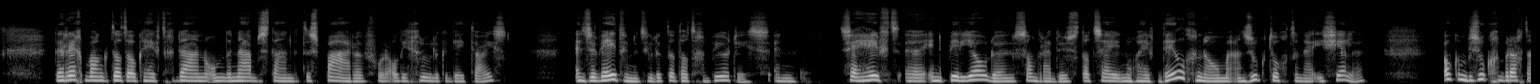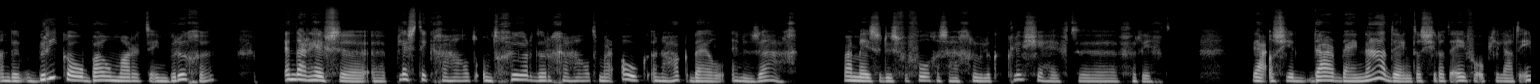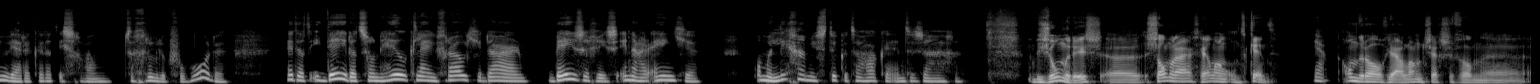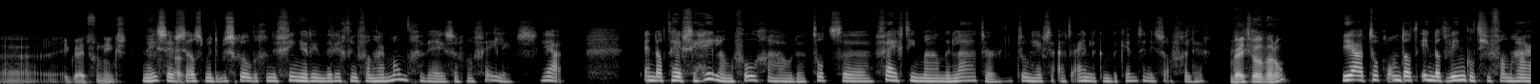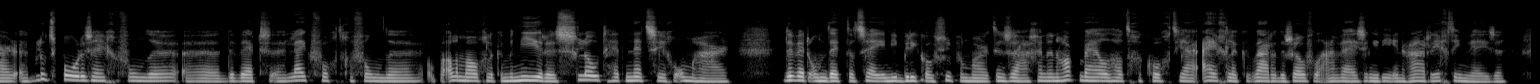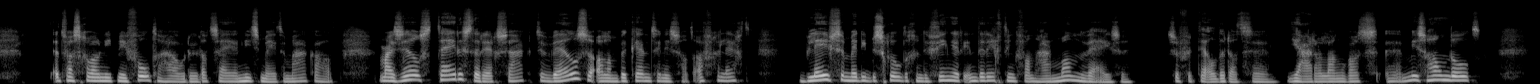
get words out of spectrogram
de rechtbank dat ook heeft gedaan om de nabestaanden te sparen voor al die gruwelijke details. En ze weten natuurlijk dat dat gebeurd is. En zij heeft eh, in de periode, Sandra dus, dat zij nog heeft deelgenomen aan zoektochten naar Michelle, ook een bezoek gebracht aan de Brico-bouwmarkt in Brugge. En daar heeft ze eh, plastic gehaald, ontgeurder gehaald, maar ook een hakbijl en een zaag. Waarmee ze dus vervolgens haar gruwelijke klusje heeft eh, verricht. Ja, als je daarbij nadenkt, als je dat even op je laat inwerken, dat is gewoon te gruwelijk voor woorden. Dat idee dat zo'n heel klein vrouwtje daar bezig is in haar eentje om een lichaam in stukken te hakken en te zagen. Het bijzondere is, eh, Sandra heeft heel lang ontkend. Ja. Anderhalf jaar lang zegt ze van, eh, eh, ik weet van niks. Nee, ze heeft zelfs met de beschuldigende vinger in de richting van haar man gewezen, van Felix. Ja. En dat heeft ze heel lang volgehouden, tot 15 maanden later. Toen heeft ze uiteindelijk een bekentenis afgelegd. Weet je wel waarom? Ja, toch omdat in dat winkeltje van haar uh, bloedsporen zijn gevonden. Uh, er werd uh, lijkvocht gevonden. Op alle mogelijke manieren sloot het net zich om haar. Er werd ontdekt dat zij in die Brico supermarkt een zaag en een hakbijl had gekocht. Ja, eigenlijk waren er zoveel aanwijzingen die in haar richting wezen. Het was gewoon niet meer vol te houden dat zij er niets mee te maken had. Maar zelfs tijdens de rechtszaak, terwijl ze al een bekentenis had afgelegd, bleef ze met die beschuldigende vinger in de richting van haar man wijzen. Ze vertelde dat ze jarenlang was uh, mishandeld,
